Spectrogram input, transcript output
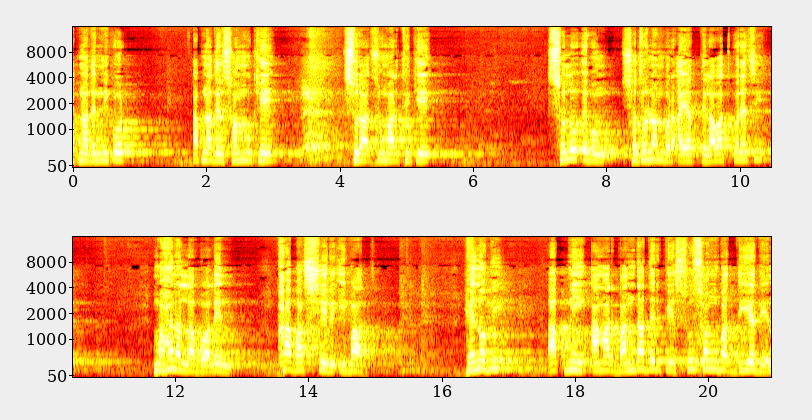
আপনাদের নিকট, আপনাদের সম্মুখে সুরা জুমার থেকে ষোলো এবং সতেরো নম্বর আয়াত তেলাওয়াত করেছি। মহান আল্লাহ বলেন ফাবাস্যের ইবাদ। হে নবী আপনি আমার বান্দাদেরকে সুসংবাদ দিয়ে দেন।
